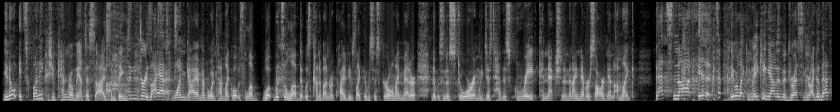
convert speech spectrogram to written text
You know, it's funny because you can romanticize some things. Because I asked one guy, I remember one time, like, what was love? What, what's the love that was kind of unrequited? He was like, there was this girl and I met her, and it was in a store, and we just had this great connection, and then I never saw her again. I'm like. That's not it. they were like making out in the dressing room. I go, that's,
